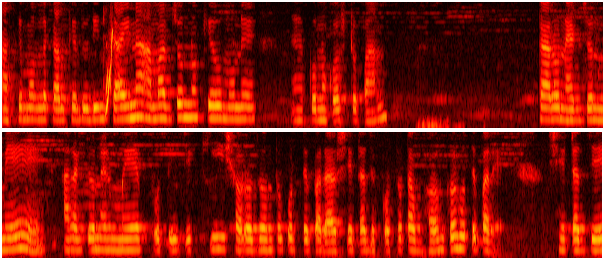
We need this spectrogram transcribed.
আজকে মরলে কালকে দুদিন চাই না। আমার জন্য কেউ মনে কোনো কষ্ট পান। কারণ একজন মেয়ে আর একজনের মেয়ের প্রতি যে কী ষড়যন্ত্র করতে পারে আর সেটা যে কতটা ভয়ঙ্কর হতে পারে, সেটা যে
